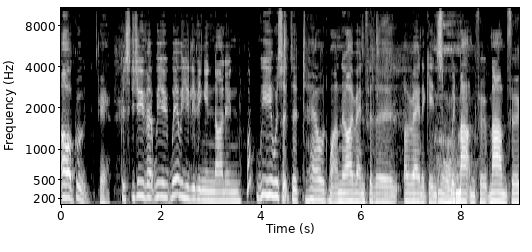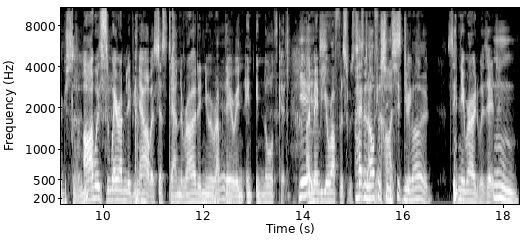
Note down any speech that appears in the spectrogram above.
Oh, good. Yeah. Because did you, vote- were you? Where were you living in 19? What year was it? that Howard one. I ran for the. I ran against Oh. when Martin Fer, Martin Ferguson. I was where I'm living now. I was just down the road, and you were Yeah. up there in, in, in Northcote. Yes. I remember your office was I had an up office in, in, Sydney Street. Road. Sydney Road was it? Mm.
